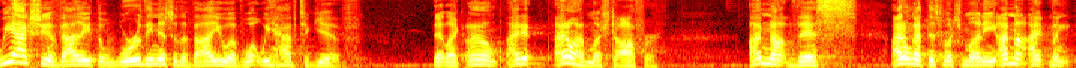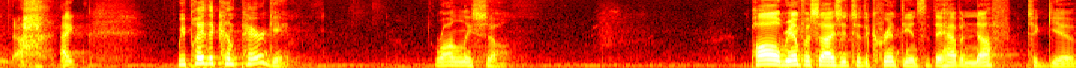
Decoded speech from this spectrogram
We actually evaluate the worthiness or the value of what we have to give. That, like, oh, I, I don't have much to offer. I'm not this. I don't got this much money. I'm not, I, I, we play the compare game wrongly so. Paul reemphasizes to the Corinthians that they have enough to give,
